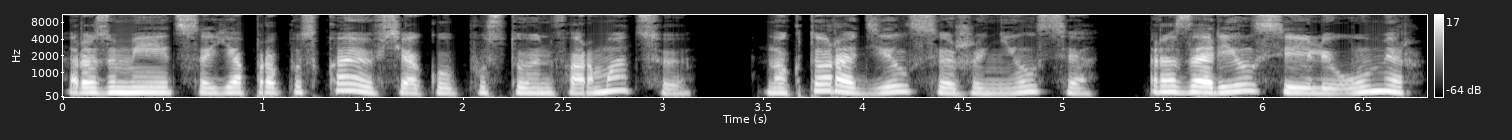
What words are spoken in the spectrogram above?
Разумеется, я пропускаю всякую пустую информацию, но кто родился, женился, разорился или умер,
